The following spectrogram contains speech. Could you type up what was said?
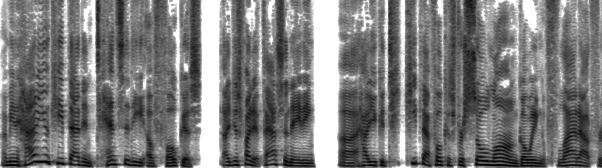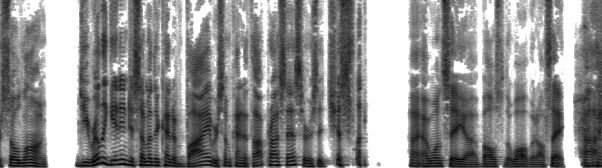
I mean, how do you keep that intensity of focus? I just find it fascinating uh, how you could t- keep that focus for so long, going flat out for so long. Do you really get into some other kind of vibe or some kind of thought process, or is it just like I, I won't say uh, balls to the wall, but I'll say uh,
